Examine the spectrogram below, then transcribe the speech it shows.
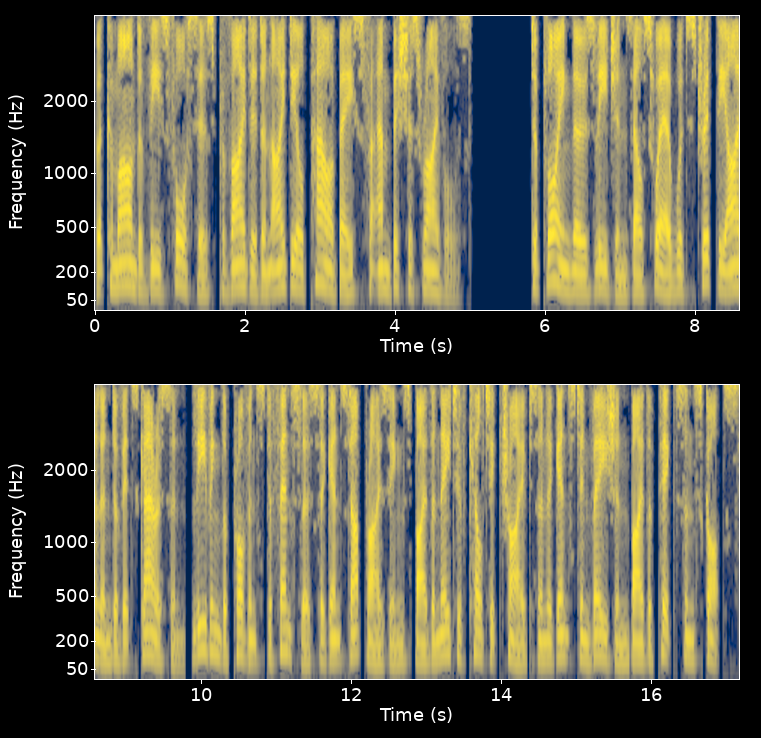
but command of these forces provided an ideal power base for ambitious rivals. Deploying those legions elsewhere would strip the island of its garrison, leaving the province defenceless against uprisings by the native Celtic tribes and against invasion by the Picts and Scots.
